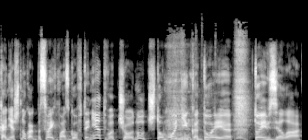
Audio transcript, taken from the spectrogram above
конечно, ну, как бы своих мозгов-то нет, вот что, ну, что модненько, то и, то и взяла.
